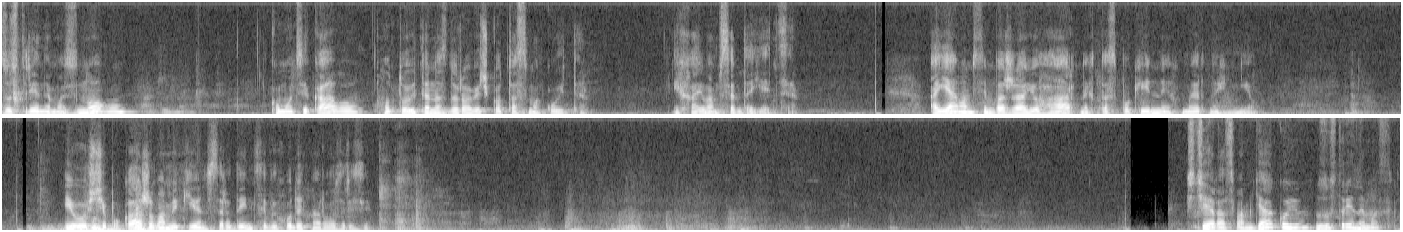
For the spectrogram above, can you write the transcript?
Зустрінемось знову. Кому цікаво, готуйте на здоров'ячко та смакуйте. І хай вам все вдається. А я вам всім бажаю гарних та спокійних мирних днів. І ось ще покажу вам, який він всерединці виходить на розрізі. Ще раз вам дякую. Зустрінемось.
